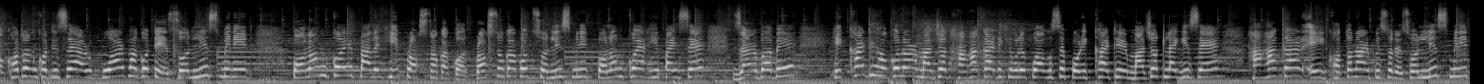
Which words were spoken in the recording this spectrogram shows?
অঘটন ঘটিছে আৰু পুৱাৰ ভাগতে চল্লিছ মিনিট পলমকৈ পালেহি প্ৰশ্ন কাকত প্ৰশ্ন কাকত চল্লিছ মিনিট পলমকৈ আহি পাইছে যাৰ বাবে শিক্ষাৰ্থীসকলৰ মাজত হাহাকাৰ দেখিবলৈ পোৱা গৈছে। পৰীক্ষাৰ্থীৰ মাজত লাগিছে হাহাকাৰ এই ঘটনাৰ পিছতে। চল্লিছ মিনিট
